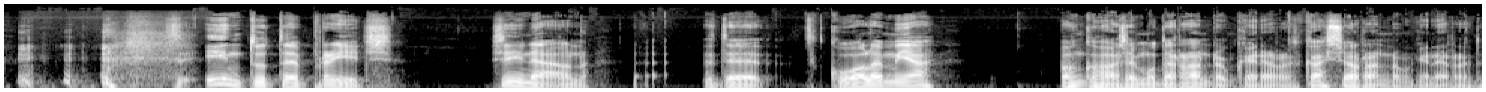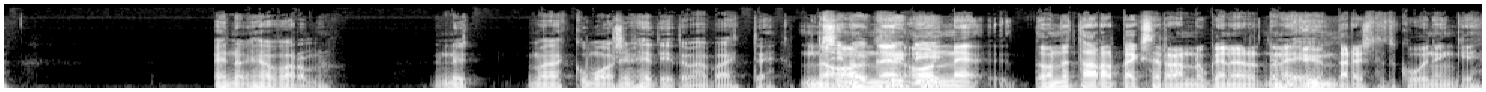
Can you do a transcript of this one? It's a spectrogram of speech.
Into the Breach. Siinä on te- kuolemia. Onkohan se muuten random generoitu? Kai se on random generoitu. En ole ihan varma. Nyt mä kumoisin heti tämän väitteen. no siinä on, ne, gridi, on, ne, on ne tarpeeksi random generoitu, ne Niin. ympäristöt kuitenkin.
